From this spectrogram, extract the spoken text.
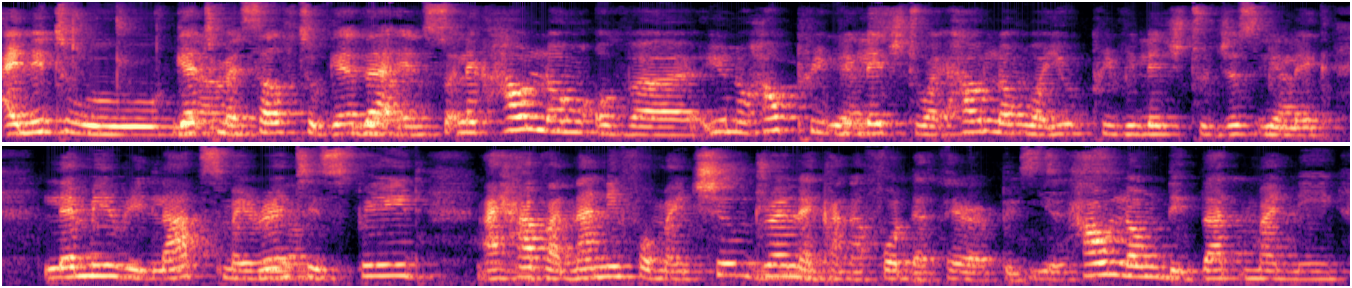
i need to get Yeah. myself together. Yeah. and so like how long of a you know how privileged were how long were you privileged to just be like let me relax my rent Yeah. is paid i have a nanny for my children i mm-hmm. can afford a therapist. Yes. how long did that money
